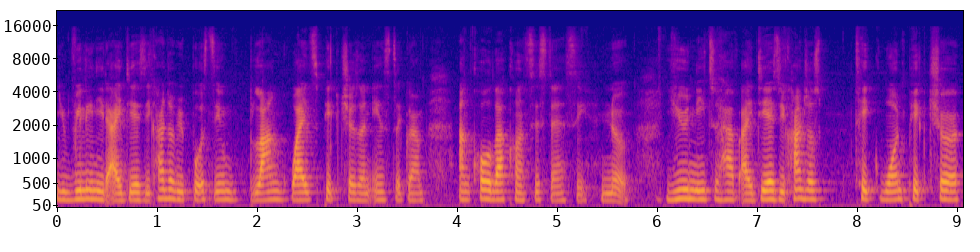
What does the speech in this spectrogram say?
You really need ideas. You can't just be posting blank white pictures on instagram and call that consistency. No. You need to have ideas. You can't just take one picture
